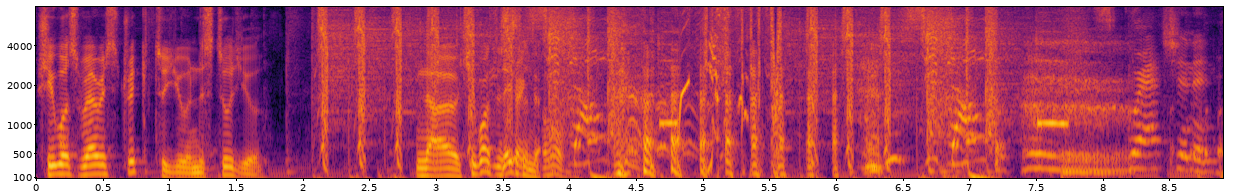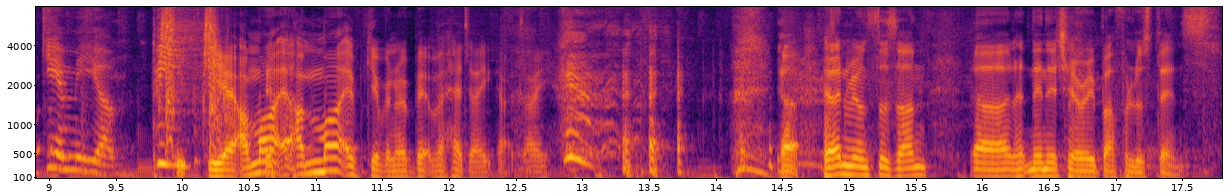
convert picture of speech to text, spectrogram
she was very strict to you in the studio. No, she wasn't Listen. strict at all. Stop scratching and give me a beat. Yeah, I might, I might have given her a bit of a headache that day. Ja, hören wir uns das an. Äh, Neneh Cherry Buffalo Stance.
